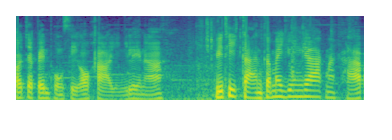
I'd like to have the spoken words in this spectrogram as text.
ก็จะเป็นผงสีขาวๆอย่างนี้เลยนะ วิธีการก็ไม่ยุ่งยากนะครับ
